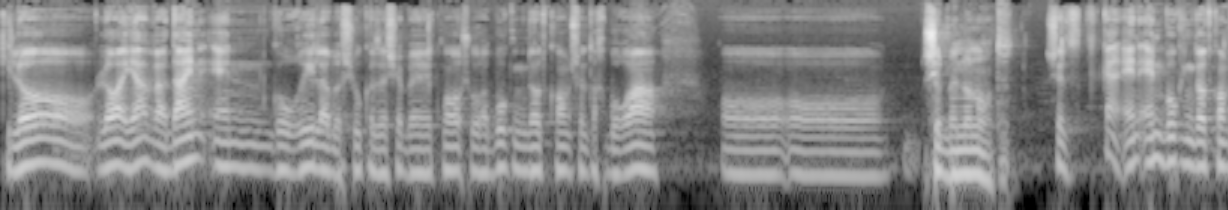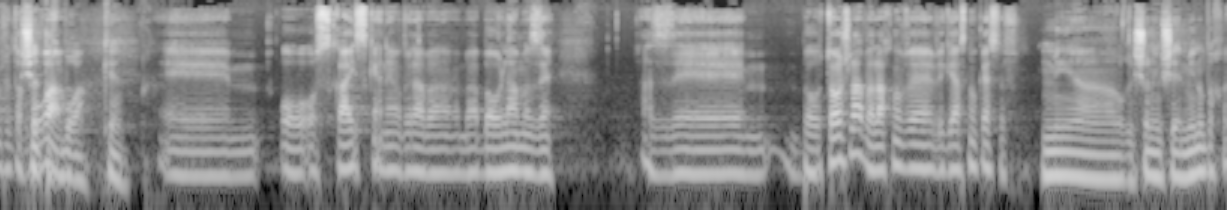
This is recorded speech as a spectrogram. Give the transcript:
כי לא, לא היה ועדיין אין גורילה בשוק הזה, שב- כמו שהוא ה-Booking.com של תחבורה, או... או של מלונות. של, כן, אין, אין Booking.com של של תחבורה. תחבורה, כן. אה, או, או סקייסקנר, אתה יודע, בעולם הזה. אז אה, באותו שלב הלכנו וגייסנו כסף. מי הראשונים שהאמינו בכם?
